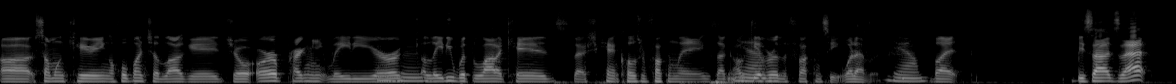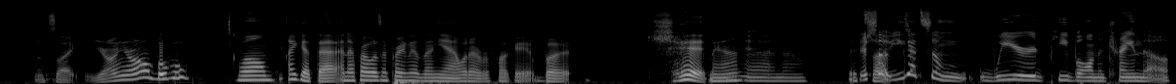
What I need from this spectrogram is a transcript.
uh, someone carrying a whole bunch of luggage or, or a pregnant lady or Mhm. a lady with a lot of kids that she can't close her fucking legs like i'll Yeah. give her the fucking seat whatever yeah. but besides that it's like you're on your own boo boo Well, I get that. And if I wasn't pregnant, then yeah, whatever, fuck it. But shit, man, Yeah, no. it There's so you got some weird people on the train though.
